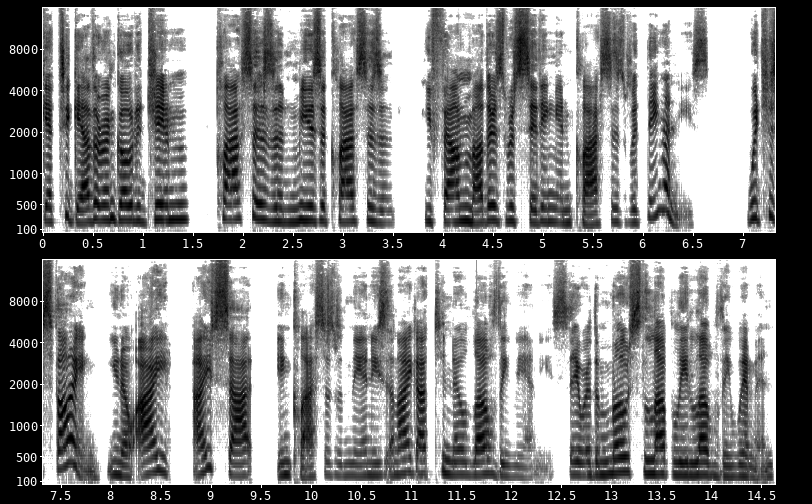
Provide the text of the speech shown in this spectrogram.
get together and go to gym classes and music classes. And you found mothers were sitting in classes with nannies, which is fine. You know, I, I sat in classes with nannies and I got to know lovely nannies. They were the most lovely, lovely women.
